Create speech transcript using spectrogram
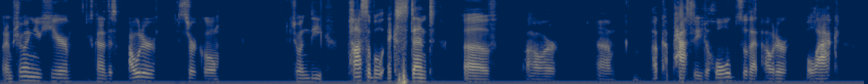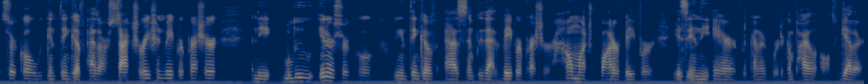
What I'm showing you here is kind of this outer circle showing the possible extent of our um, a capacity to hold, so that outer black circle we can think of as our saturation vapor pressure, and the blue inner circle we can think of as simply that vapor pressure, how much water vapor is in the air if we kind of were to compile it all together.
